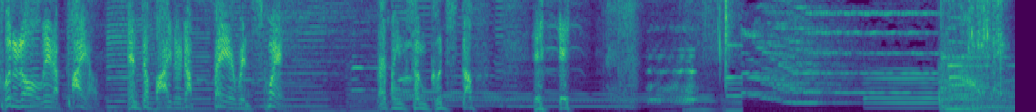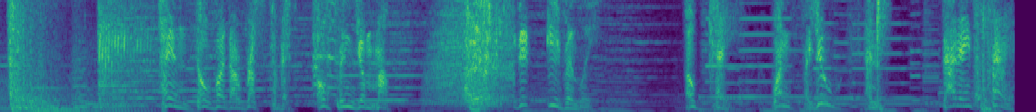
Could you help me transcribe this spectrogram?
Put it all in a pile and divide it up fair and square. That means some good stuff. Over the rest of it. Open your mouth. Eat it evenly. Okay, one for you, and that ain't fair.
